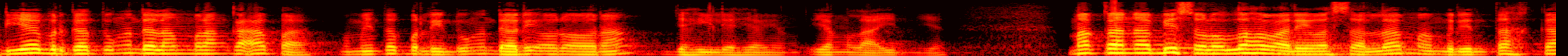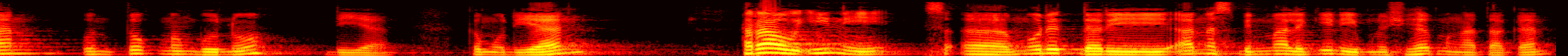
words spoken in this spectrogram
dia bergantungan dalam rangka apa? Meminta perlindungan dari orang-orang jahiliyah yang yang lain ya. Maka Nabi Shallallahu alaihi wasallam memerintahkan untuk membunuh dia. Kemudian rawi ini uh, murid dari Anas bin Malik ini Ibnu Syihab mengatakan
